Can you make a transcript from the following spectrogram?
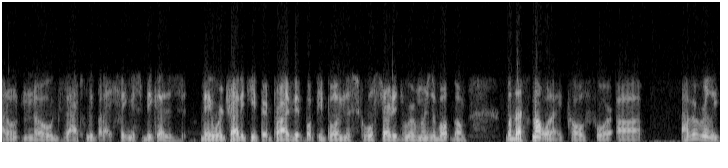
I don't know exactly, but I think it's because they were trying to keep it private, but people in the school started rumors about them. But that's not what I called for. Uh, I haven't really,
